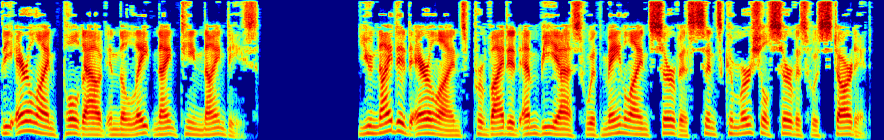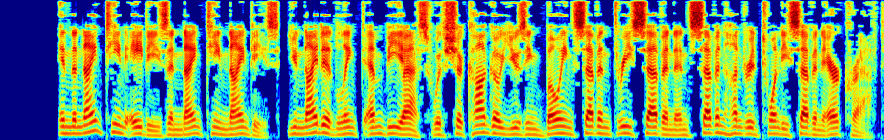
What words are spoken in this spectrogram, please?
The airline pulled out in the late 1990s. United Airlines provided MBS with mainline service since commercial service was started. In the 1980s and 1990s, United linked MBS with Chicago using Boeing 737 and 727 aircraft.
